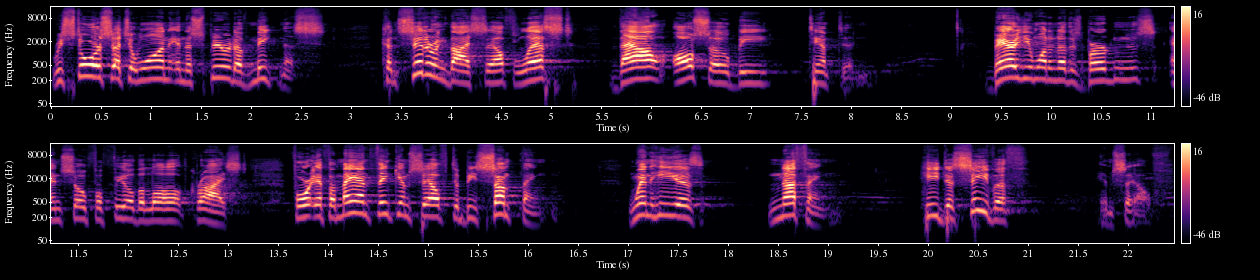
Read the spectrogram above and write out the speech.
Restore such a one in the spirit of meekness, considering thyself, lest thou also be tempted. Bear ye one another's burdens, and so fulfill the law of Christ. For if a man think himself to be something when he is nothing, he deceiveth himself.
